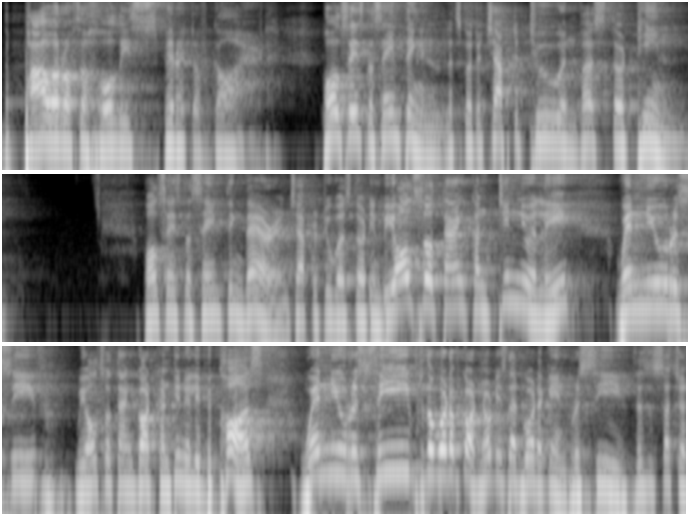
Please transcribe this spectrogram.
the power of the Holy Spirit of God. Paul says the same thing. In, let's go to chapter 2 and verse 13. Paul says the same thing there in chapter 2, verse 13. We also thank continually when you receive, we also thank God continually because when you received the word of God, notice that word again, received. This is such a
